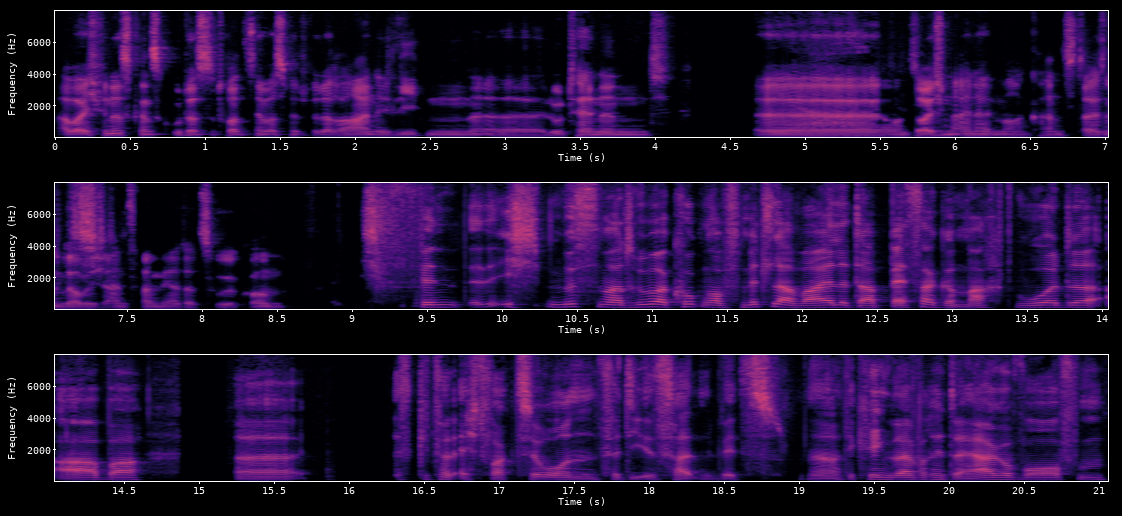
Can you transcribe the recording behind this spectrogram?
Aber ich finde es ganz gut, dass du trotzdem was mit Veteranen, Eliten, äh, Lieutenant äh, und solchen Einheiten machen kannst. Da sind, glaube ich, ein, zwei mehr dazugekommen. Ich finde, ich müsste mal drüber gucken, ob es mittlerweile da besser gemacht wurde, aber äh, es gibt halt echt Fraktionen, für die ist halt ein Witz. Ne? Die kriegen es einfach hinterhergeworfen,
